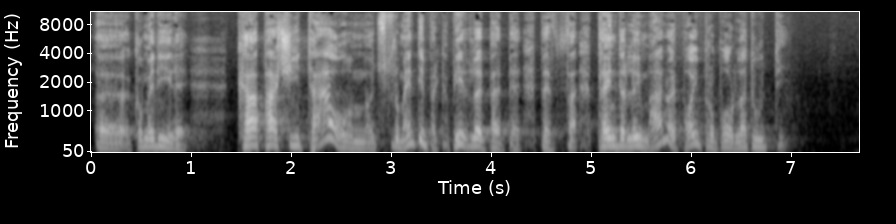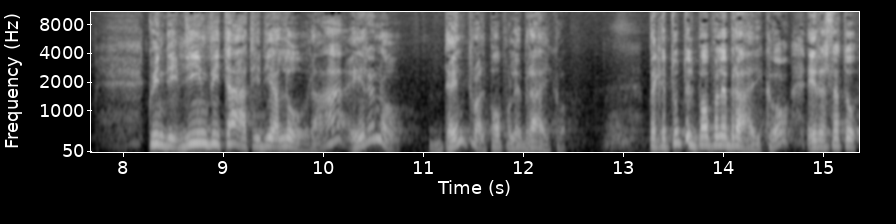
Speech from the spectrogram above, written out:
eh, come dire, capacità o strumenti per capirlo e per, per, per fa, prenderlo in mano e poi proporlo a tutti. Quindi gli invitati di allora erano dentro al popolo ebraico, perché tutto il popolo ebraico era, stato,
